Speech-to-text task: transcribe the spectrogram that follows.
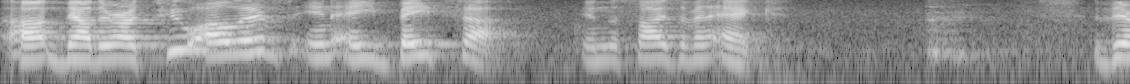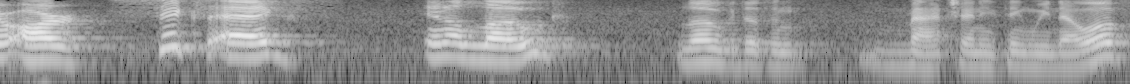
Uh, now there are two olives in a beitza, in the size of an egg. There are six eggs in a log. Log doesn't match anything we know of.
